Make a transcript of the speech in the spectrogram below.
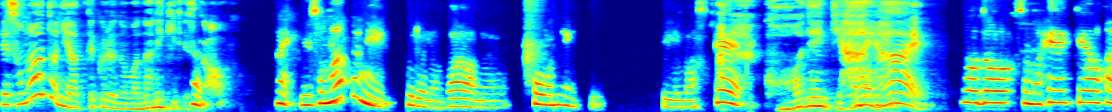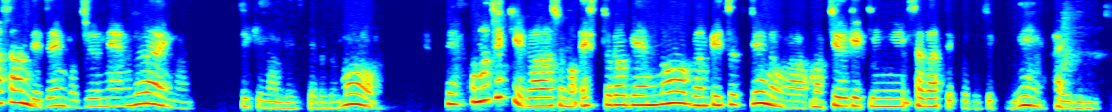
で、その後にやってくるのは何期ですか？はい。で、その後に来るのが、あの、更年期って言いまして、更年期、はいはい。ちょうどその閉経を挟んで前後10年ぐらいの時期なんですけれども、で、この時期が、そのエストロゲンの分泌っていうのが、まあ、急激に下がってくる時期に入ります。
